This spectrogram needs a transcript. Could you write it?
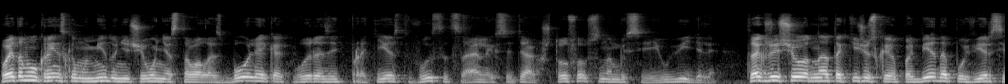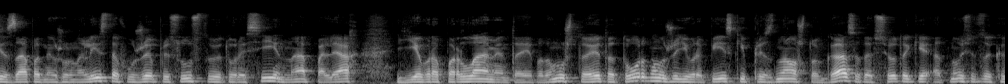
Поэтому украинскому МИДу ничего не оставалось более, как выразить протест в социальных сетях, что, собственно, мы все и увидели. Также еще одна тактическая победа по версии западных журналистов уже присутствует у России на полях Европарламента. И потому что этот орган уже европейский признал, что газ это все-таки относится к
